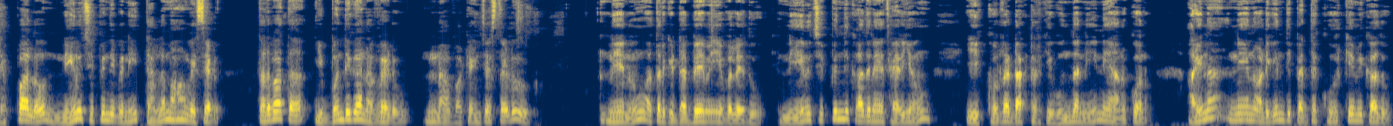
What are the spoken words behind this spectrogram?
చెప్పాలో నేను చెప్పింది విని తెల్లమొహం వేశాడు. తర్వాత ఇబ్బందిగా నవ్వాడు. నవ్వకేం చేస్తాడు? నేను అతనికి డబ్బేమీ ఇవ్వలేదు. నేను చెప్పింది కాదనే ధైర్యం ఈ కుర్ర డాక్టర్కి ఉందని నేను అనుకోను. అయినా నేను అడిగింది పెద్ద కోరికేమీ కాదు.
